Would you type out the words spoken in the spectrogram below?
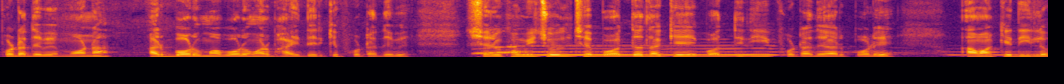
ফোঁটা দেবে, মনা আর বড়মা, বড়মার ভাইদেরকে ফোঁটা দেবে। সেরকমই চলছে। বদদাদাকে বদদিদি ফোঁটা দেওয়ার পরে আমাকে দিল।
